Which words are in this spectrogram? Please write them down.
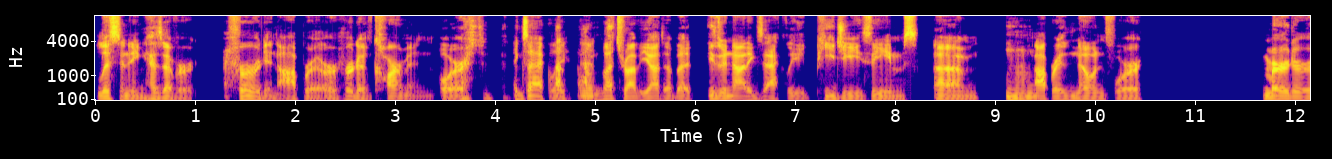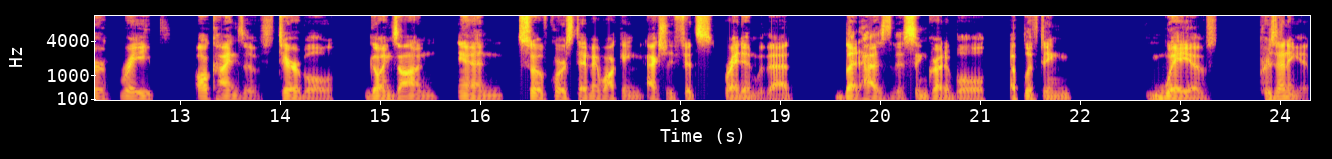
listening has ever heard an opera or heard of Carmen or exactly La Traviata, but these are not exactly PG themes. Um, mm-hmm. Opera is known for murder, rape, all kinds of terrible goings on. And so, of course, Dead Man Walking actually fits right in with that, but has this incredible, uplifting way of presenting it.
